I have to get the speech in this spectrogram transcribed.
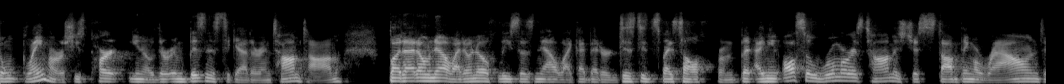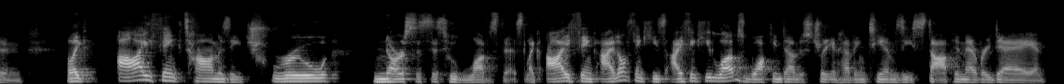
don't blame her. She's part, you know, they're in business together and Tom Tom. But I don't know. I don't know if Lisa's now like, I better distance myself from, but I mean, also rumor is Tom is just stomping around and like, I think Tom is a true narcissist who loves this. Like, I think, I don't think he's, I think he loves walking down the street and having TMZ stop him every day and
